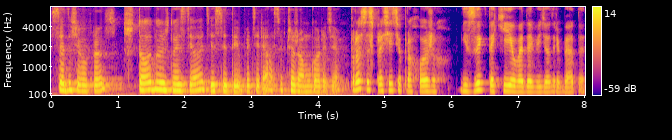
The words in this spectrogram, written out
Следующий вопрос. Что нужно сделать, если ты потерялся в чужом городе? Просто спросить у прохожих. Язык до Киева доведет, ребята.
